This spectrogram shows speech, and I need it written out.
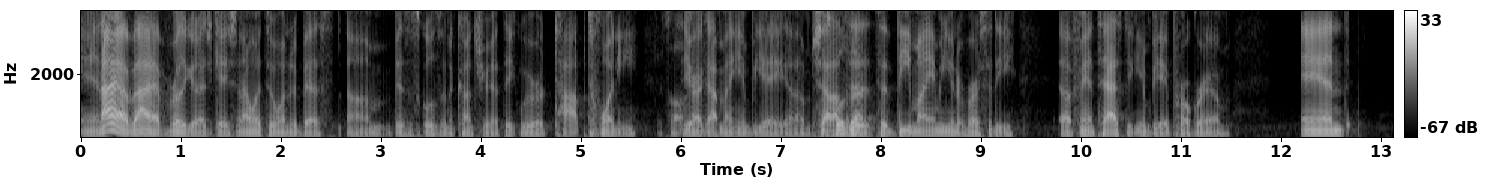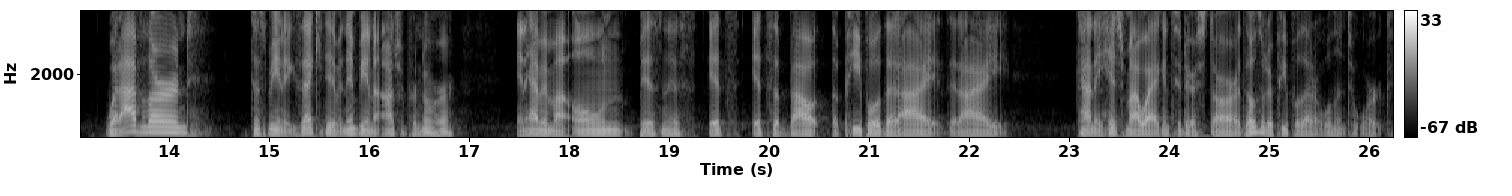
and I have I have really good education. I went to one of the best um, business schools in the country. I think we were top twenty. That's The year I got my MBA. Um, shout out to, to the Miami University, a fantastic MBA program. And what I've learned, just being an executive and then being an entrepreneur, and having my own business, it's it's about the people that I that I kind of hitch my wagon to their star. Those are the people that are willing to work.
